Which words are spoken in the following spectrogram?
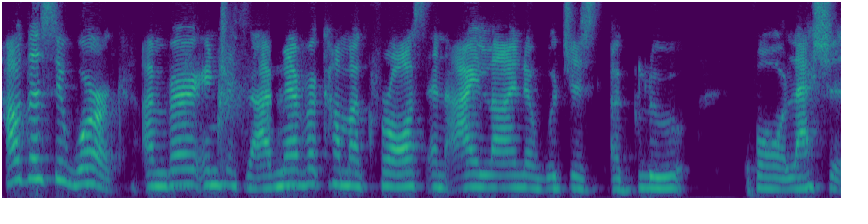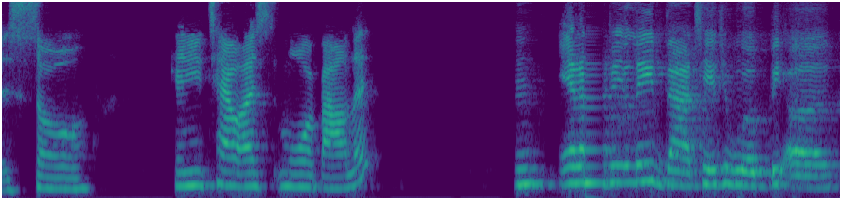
How does it work? I'm very interested. I've never come across an eyeliner which is a glue for lashes. So, can you tell us more about it? Mm-hmm. And I believe that it will be a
